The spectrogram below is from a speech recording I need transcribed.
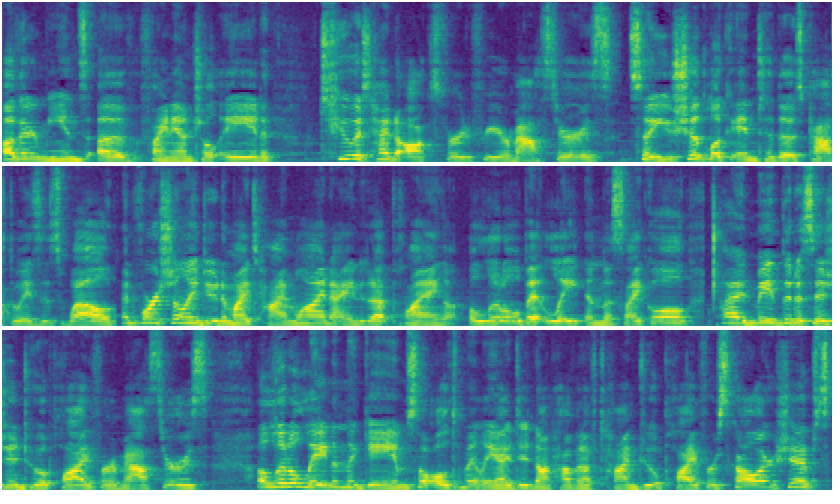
other means of financial aid to attend Oxford for your master's, so you should look into those pathways as well. Unfortunately, due to my timeline, I ended up applying a little bit late in the cycle. I had made the decision to apply for a master's a little late in the game, so ultimately I did not have enough time to apply for scholarships,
